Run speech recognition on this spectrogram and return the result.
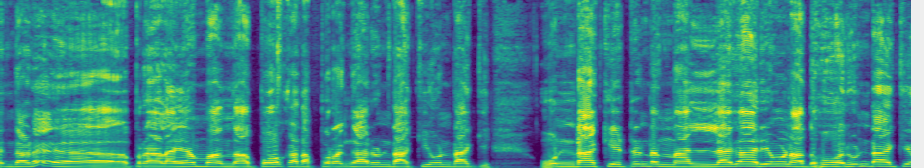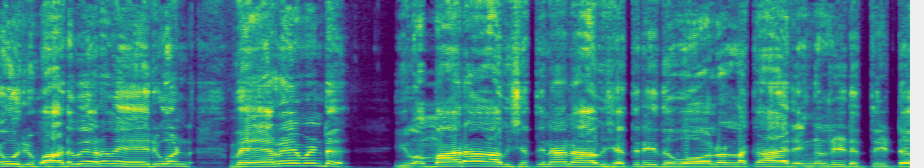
എന്താണ് പ്രളയം വന്നപ്പോൾ കടപ്പുറംകാരുണ്ടാക്കി ഉണ്ടാക്കി. ഉണ്ടാക്കിയിട്ടുണ്ട്. നല്ല കാര്യമാണ്. അതുപോലെ ഉണ്ടാക്കിയ ഒരുപാട് വേറെ വേരുമുണ്ട് വേറെയുമുണ്ട്. ഇവന്മാരെ ആവശ്യത്തിന് ഇതുപോലുള്ള കാര്യങ്ങൾ എടുത്തിട്ട്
